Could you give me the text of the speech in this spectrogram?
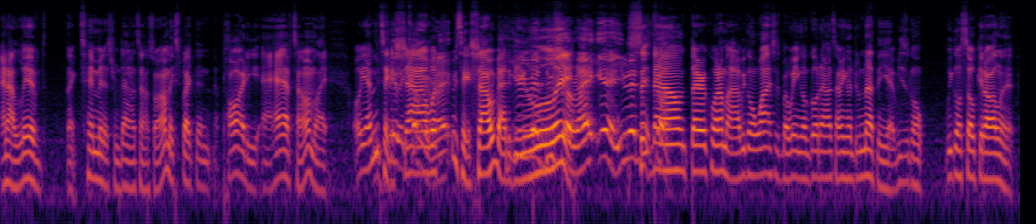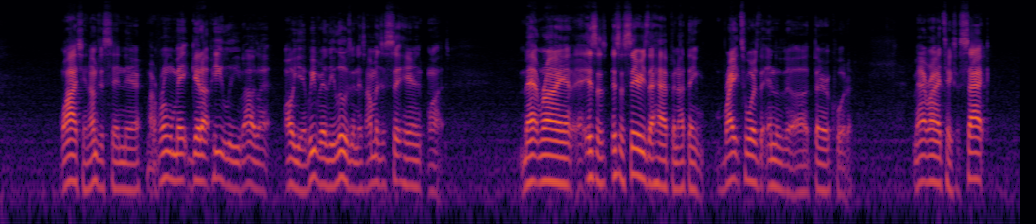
and I lived like 10 minutes from downtown. So I'm expecting the party at halftime. I'm like, oh yeah, let me You take a shower. coming, right? Let me take a shower. We about to be You do lit. something, right? Yeah, you ready Sit do down, third quarter. I'm like, "Alright, we gonna watch this, but we ain't gonna go downtown. We ain't gonna do nothing yet. We just gonna we gonna soak it all in. Watching, I'm just sitting there. My roommate get up, he leave. I was like, oh yeah, we really losing this. I'm gonna just sit here and watch. Matt Ryan, it's a it's a series that happened. I think right towards the end of the uh, third quarter. Matt Ryan takes a sack,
